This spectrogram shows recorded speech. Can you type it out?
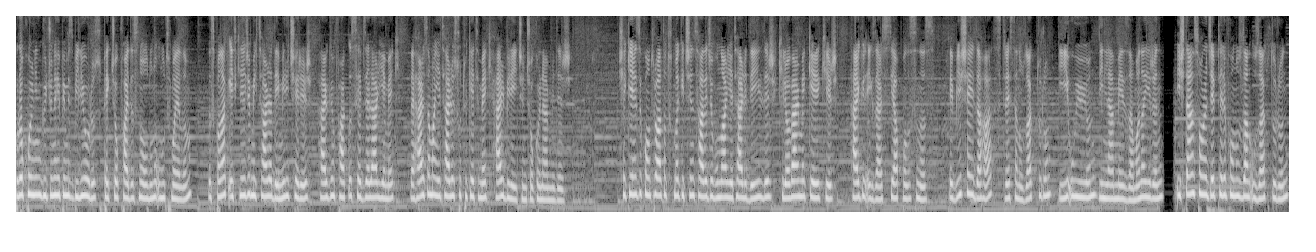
Brokolinin gücünü hepimiz biliyoruz. Pek çok faydasının olduğunu unutmayalım. Ispanak etkileyici miktarda demir içerir. Her gün farklı sebzeler yemek ve her zaman yeterli su tüketmek her birey için çok önemlidir. Şekerinizi kontrol altında tutmak için sadece bunlar yeterli değildir. Kilo vermek gerekir. Her gün egzersiz yapmalısınız. Ve bir şey daha, stresten uzak durun, iyi uyuyun, dinlenmeye zaman ayırın, İşten sonra cep telefonunuzdan uzak durun.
